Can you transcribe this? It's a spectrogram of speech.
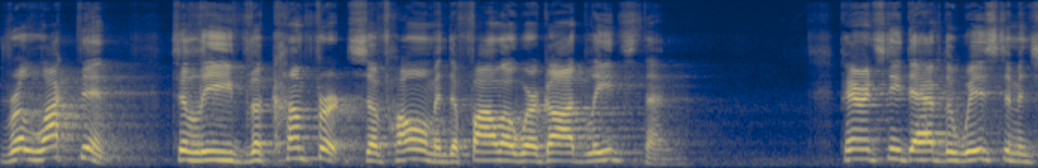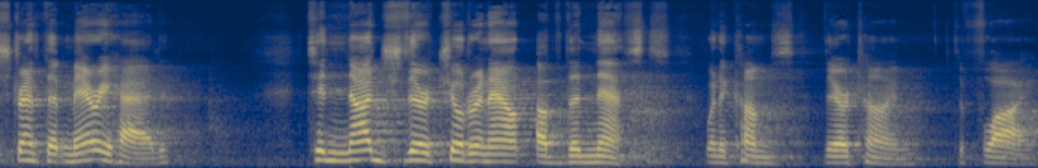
reluctant to leave the comforts of home and to follow where God leads them. Parents need to have the wisdom and strength that Mary had to nudge their children out of the nest when it comes their time to fly.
